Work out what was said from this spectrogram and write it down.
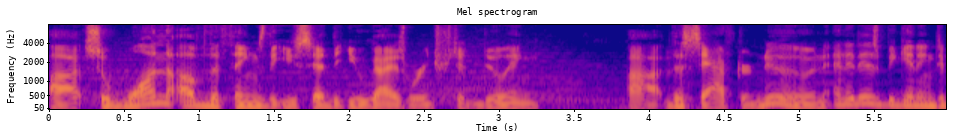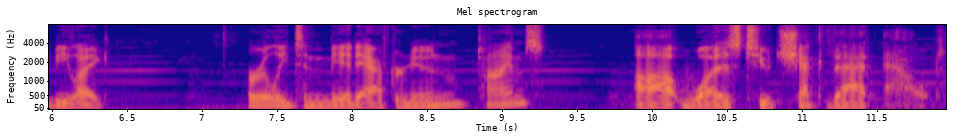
Uh, so, one of the things that you said that you guys were interested in doing uh, this afternoon, and it is beginning to be like early to mid afternoon times, uh, was to check that out.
